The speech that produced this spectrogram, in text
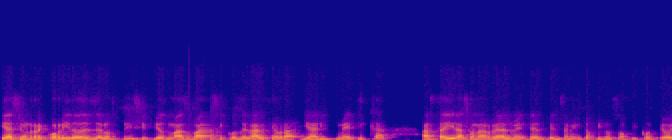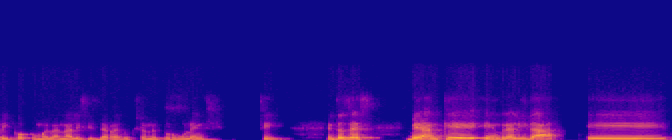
Y hace un recorrido desde los principios más básicos del álgebra y aritmética hasta ir a zonas realmente del pensamiento filosófico teórico como el análisis de reducción de turbulencia. ¿sí? Entonces, vean que en realidad eh,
